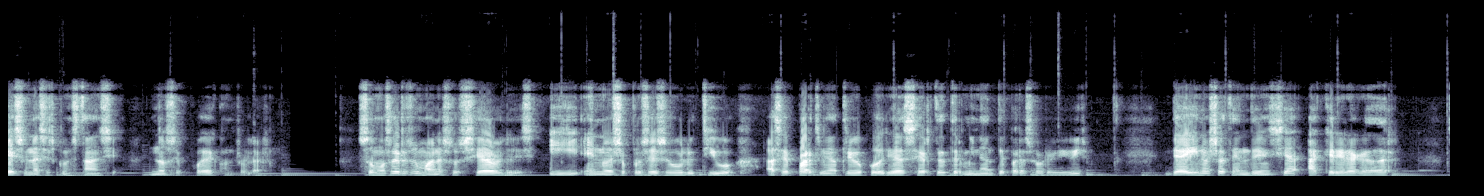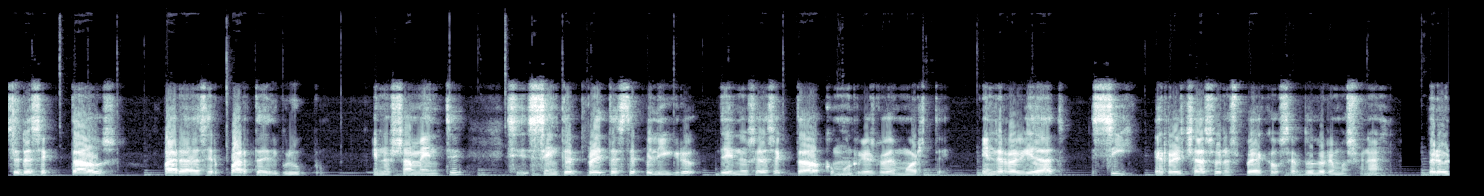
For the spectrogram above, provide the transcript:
Es una circunstancia, no se puede controlar. Somos seres humanos sociables y en nuestro proceso evolutivo hacer parte de una tribu podría ser determinante para sobrevivir. De ahí nuestra tendencia a querer agradar, ser aceptados para ser parte del grupo. En nuestra mente se, interpreta este peligro de no ser aceptado como un riesgo de muerte. En la realidad, sí, el rechazo nos puede causar dolor emocional, pero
